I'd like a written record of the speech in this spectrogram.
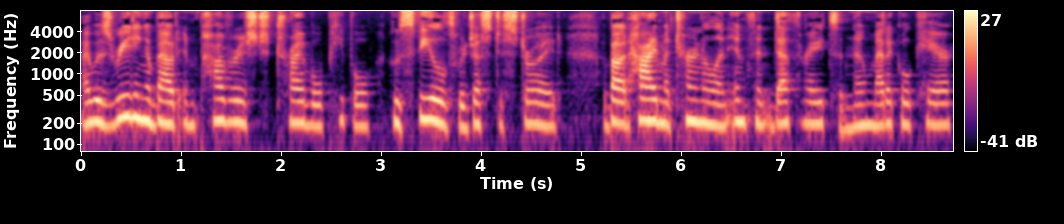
I was reading about impoverished tribal people whose fields were just destroyed, about high maternal and infant death rates and no medical care,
